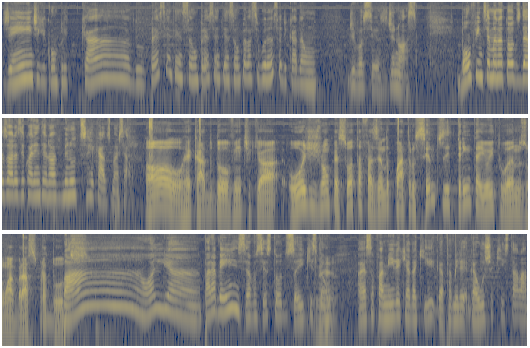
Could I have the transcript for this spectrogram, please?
Gente, que complicado. Prestem atenção, prestem atenção pela segurança de cada um de vocês, de nós. Bom fim de semana a todos, 10 horas e 49 minutos. Recados, Marcelo. Ó, o recado do ouvinte aqui, ó. Hoje João Pessoa tá fazendo 438 anos. Um abraço para todos. Bah, olha, parabéns a vocês todos aí que estão, É. a essa família que é daqui, a família gaúcha que está lá.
